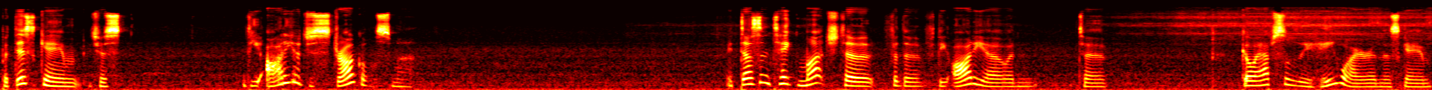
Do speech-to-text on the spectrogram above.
But this game just... The audio just struggles, man. It doesn't take much to for the for the audio and to go absolutely haywire in this game.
